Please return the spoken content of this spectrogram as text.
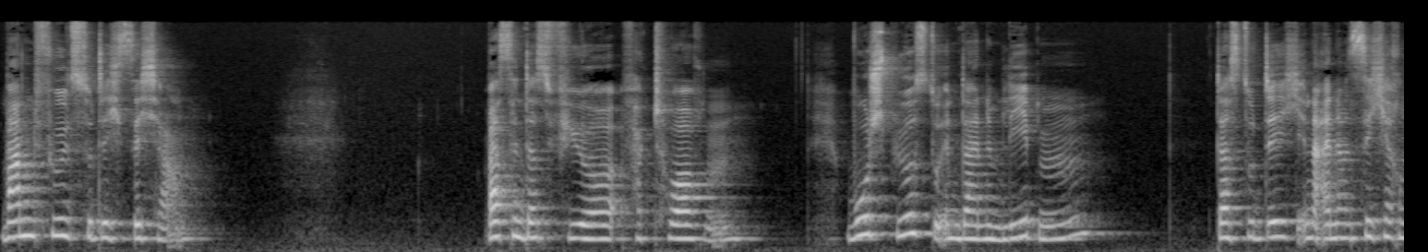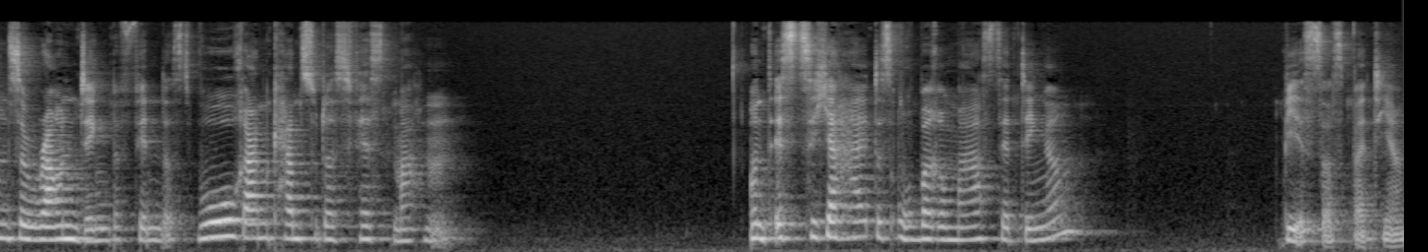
Wann fühlst du dich sicher? Was sind das für Faktoren? Wo spürst du in deinem Leben, dass du dich in einem sicheren Surrounding befindest? Woran kannst du das festmachen? Und ist Sicherheit das obere Maß der Dinge? Wie ist das bei dir?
